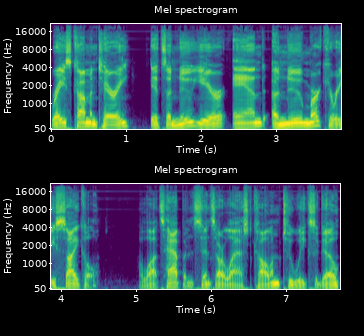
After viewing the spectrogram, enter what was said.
Ray's commentary it's a new year and a new Mercury cycle. A lot's happened since our last column two weeks ago.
